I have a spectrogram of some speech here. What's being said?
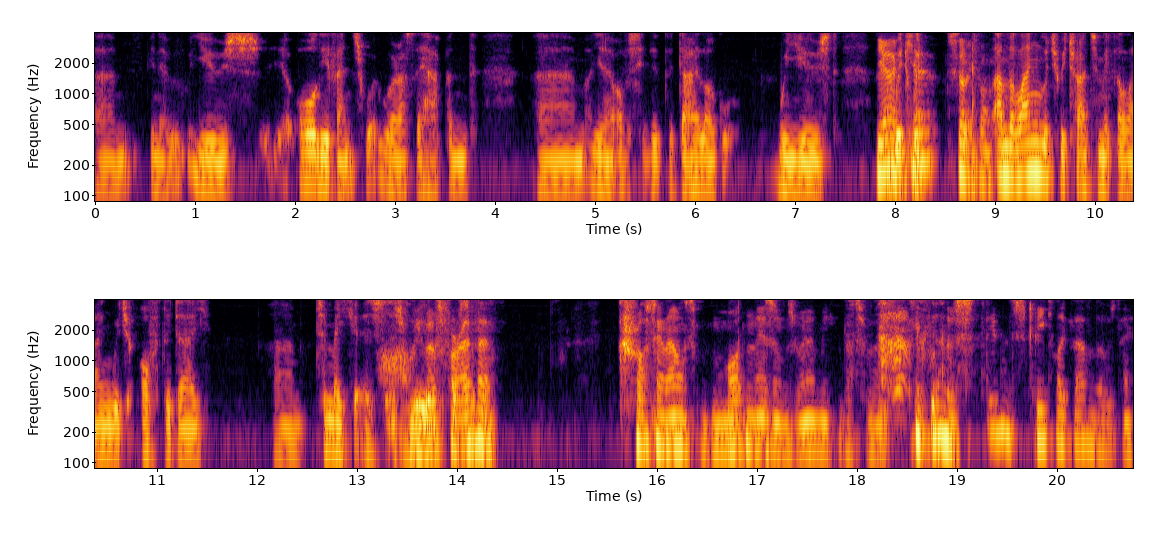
um, you know, use all the events were, were as they happened. Um, you know, obviously the, the dialogue we used Yeah, we- Ke- sorry, go on. and the language we tried to make the language of the day um, to make it as, as Oh, real we were as forever possible. crossing out modernisms, weren't we? That's right. he wouldn't have, didn't speak like that in those days.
